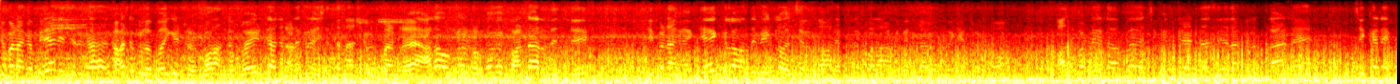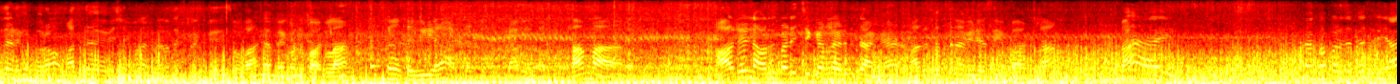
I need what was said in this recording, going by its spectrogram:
இப்போ நாங்கள் பிரியாணி செய்யறதுக்காக காட்டுக்குள்ளே போய்கிட்டு இருக்கோம். அங்கே போயிட்டு அங்கே நடக்கிற விஷயத்த நான் ஷூட் பண்ணுறேன் ஆனால் உண்மையில் ரொம்பவே ஃபன்னாக இருந்துச்சு. இப்போ நாங்கள் கேக்கெல்லாம் வந்து வீட்டில் வச்சுருந்தோம் அதை எடுத்துகிட்டு போகலாம் அப்படிங்கிறதுக்காக போய்கிட்டு இருக்கோம் அது மட்டும் இல்லாமல் சிக்கன் பிரியாணி தான் செய்யலாங்கிற பிளானு சிக்கனை இப்போ தான் எடுக்க போகிறோம் மற்ற விஷயங்கள் அங்கே நடந்துட்டு இருக்கு ஸோ வாங்க மேற்கொண்டு பார்க்கலாம் சிக்கன் வீடியோ அடுத்த ஆமாம் ஆல்ரெடி நான் முன்னாடி சிக்கன்லாம் எடுத்துட்டாங்க. அதை பற்றின வீடியோஸையும் பார்க்கலாம். பாய் கோபாலத்தை பேசுறியா?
